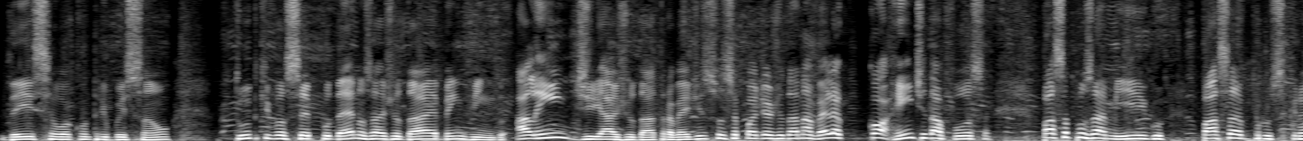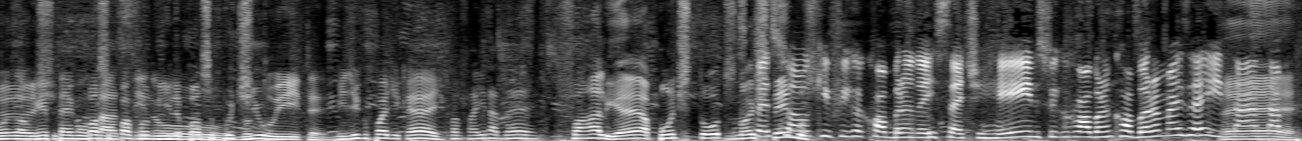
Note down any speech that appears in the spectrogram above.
dê sua contribuição. Tudo que você puder nos ajudar é bem-vindo. Além de ajudar através disso, você pode ajudar na velha corrente da força. Passa pros amigos, passa pros Quando alguém crush, perguntar passa pra assim família, no, passa pro no tio. Twitter, me diga o podcast, pra falar Iradex. Fale, é, aponte todos. Nós Pessoal temos. que fica cobrando aí sete reinos, fica cobrando, cobrando, mas aí, tá, É, tá,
